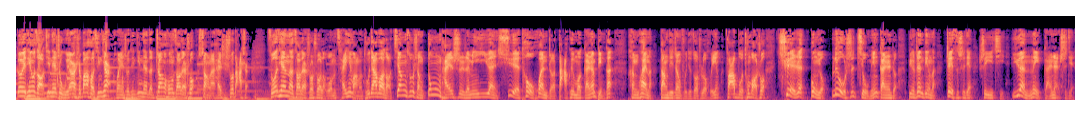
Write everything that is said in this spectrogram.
各位听友早，今天是五月二十八号星期二，欢迎收听今天的张红早点说。上来还是说大事昨天呢，早点说说了我们财新网的独家报道，江苏省东台市人民医院血透患者大规模感染丙肝。很快呢，当地政府就做出了回应，发布通报说，确认共有六十九名感染者，并认定呢这次事件是一起院内感染事件。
